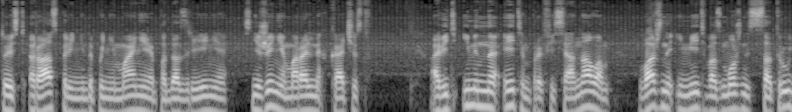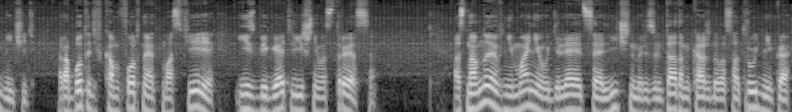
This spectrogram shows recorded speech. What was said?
то есть распри, недопонимание, подозрения, снижение моральных качеств. А ведь именно этим профессионалам Важно иметь возможность сотрудничать, работать в комфортной атмосфере и избегать лишнего стресса. Основное внимание уделяется личным результатам каждого сотрудника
